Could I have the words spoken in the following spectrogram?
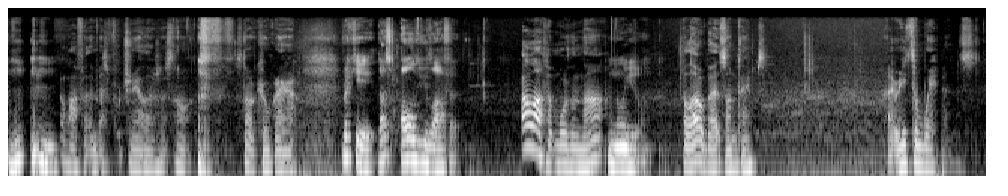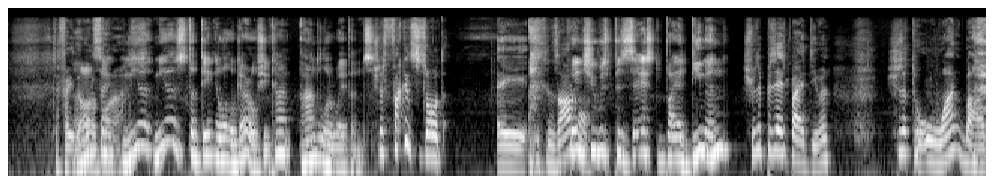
I laugh at the misfortune of others. It's not. It's not cool, Gregor. Rikki, that's all you laugh at. I laugh at more than that. No, you don't. A little bit sometimes. Right, we need some weapons to fight the Ouroboros. Mia. Mia's the dainty little girl. She can't handle her weapons. She's fucking sawed uh, Ethan's arm When off. she was possessed by a demon, She was possessed by a demon. She's a total wank bag.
